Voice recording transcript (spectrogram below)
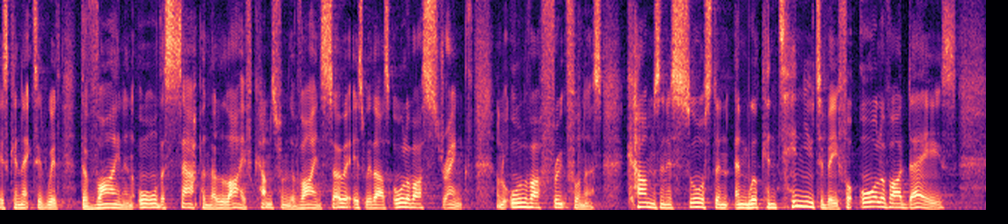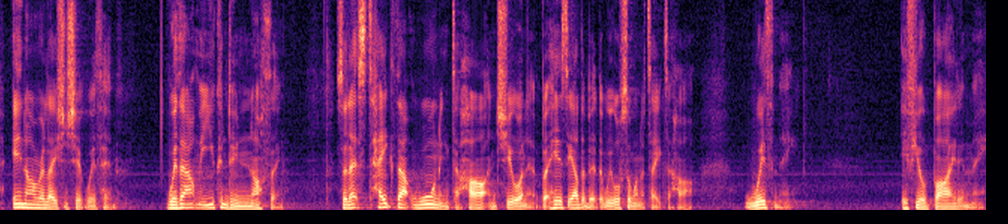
is connected with the vine and all the sap and the life comes from the vine. So it is with us. All of our strength and all of our fruitfulness comes and is sourced and, and will continue to be for all of our days in our relationship with Him. Without me, you can do nothing. So let's take that warning to heart and chew on it. But here's the other bit that we also want to take to heart. With me, if you abide in me,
